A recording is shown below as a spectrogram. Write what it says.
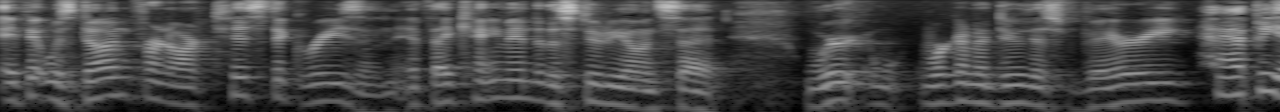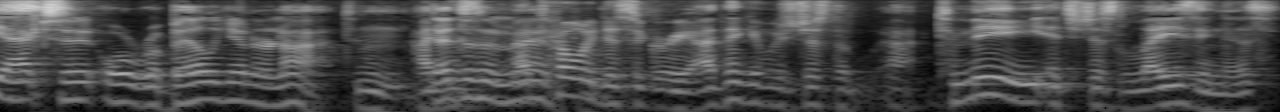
if it was done for an artistic reason, if they came into the studio and said, "We're we're going to do this very," Happy accident or rebellion or not, I that dis- doesn't matter. I totally disagree. I think it was just a, uh, to me, it's just laziness.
